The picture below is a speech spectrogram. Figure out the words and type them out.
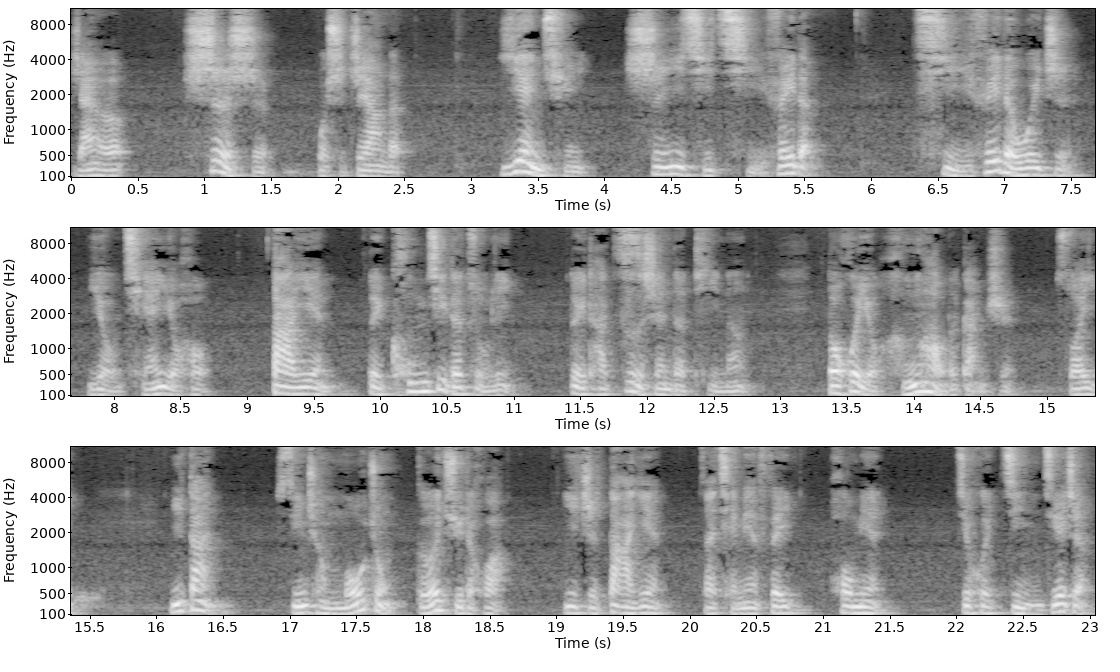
然而，事实不是这样的。雁群是一起起飞的，起飞的位置有前有后。大雁对空气的阻力，对它自身的体能。都会有很好的感知，所以一旦形成某种格局的话，一只大雁在前面飞，后面就会紧接着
